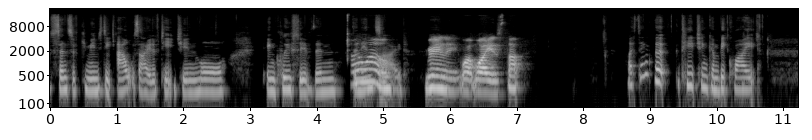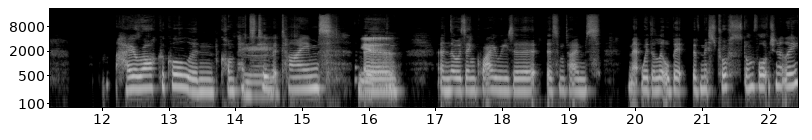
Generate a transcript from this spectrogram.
sense of community outside of teaching more inclusive than than Oh, wow. inside really? Why? Why is that? i think that teaching can be quite hierarchical and competitive Mm. at times Yeah. um, and those inquiries are, are sometimes met with a little bit of mistrust, unfortunately.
